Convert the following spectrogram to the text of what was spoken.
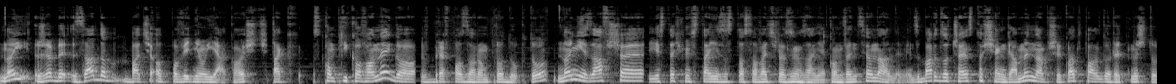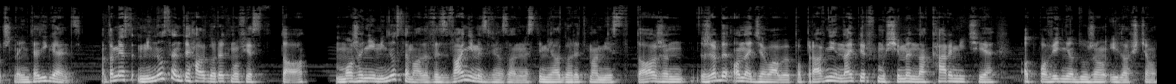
No i żeby zadbać o odpowiednią jakość tak skomplikowanego wbrew pozorom produktu, no nie zawsze jesteśmy w stanie zastosować rozwiązania konwencjonalne, więc bardzo często sięgamy na przykład po algorytmy sztucznej inteligencji. Natomiast minusem tych algorytmów jest to, może nie minusem, ale wyzwaniem związanym z tymi algorytmami jest to, że żeby one działały poprawnie, najpierw musimy nakarmić je odpowiednio dużą ilością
